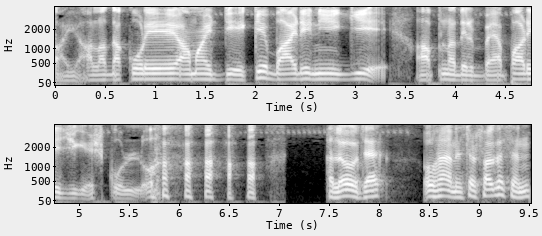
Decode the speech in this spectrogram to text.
তাই আলাদা করে আমায় ডেকে বাইরে নিয়ে গিয়ে আপনাদের ব্যাপারে জিজ্ঞেস করল। হ্যালো জ্যাক। ও হ্যাঁ মিস্টার ফার্গাসন।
